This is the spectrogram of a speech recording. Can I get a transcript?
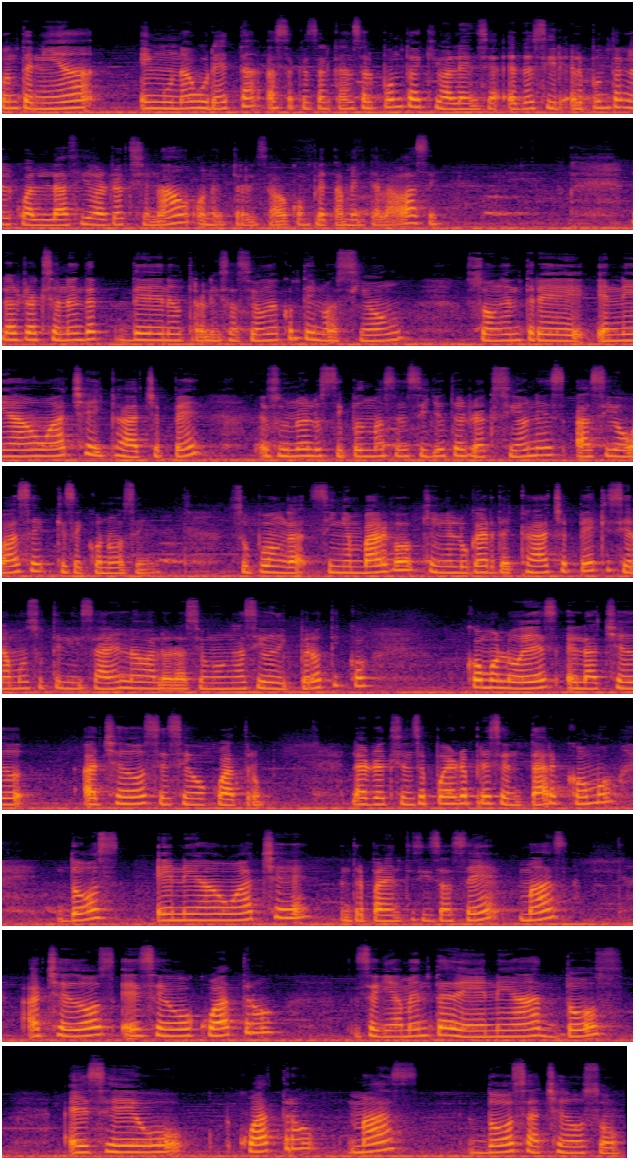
contenida en una bureta hasta que se alcanza el punto de equivalencia, es decir, el punto en el cual el ácido ha reaccionado o neutralizado completamente a la base. Las reacciones de, neutralización a continuación son entre NaOH y KHP. Es uno de los tipos más sencillos de reacciones ácido-base que se conocen. Suponga, sin embargo, que en lugar de KHP quisiéramos utilizar en la valoración un ácido diprótico como lo es el H2, H2SO4. La reacción se puede representar como 2NaOH, entre paréntesis AC, más H2SO4, seguidamente de Na2SO4 más 2H2O.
